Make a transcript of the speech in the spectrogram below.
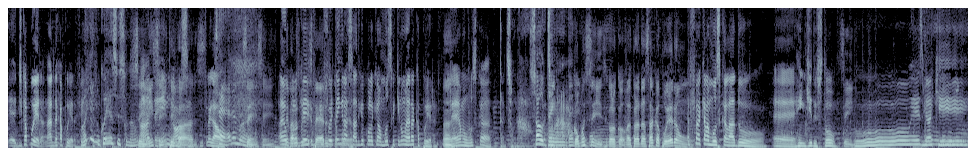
é, de capoeira, na área da capoeira. Olha, eu não conheço isso, não. Sim, Ah, sim, tem Nossa, vários. muito legal. Sério, mano? Sim, sim. Aí eu tem vários coloquei, ministérios. foi até engraçado que eu coloquei uma música que não era capoeira, Ah. né, é uma música tradicional. Só o den, den, Como assim? Você colocou. Mas pra dançar capoeira é um. Foi aquela música lá do é, Rendido Estou. Sim. Oh, eis-me aqui.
